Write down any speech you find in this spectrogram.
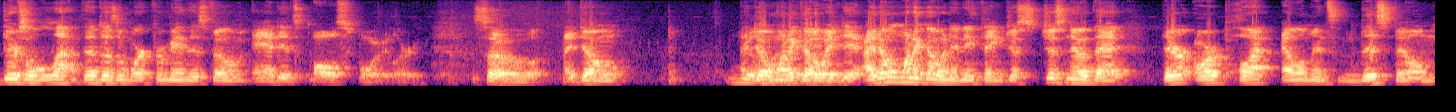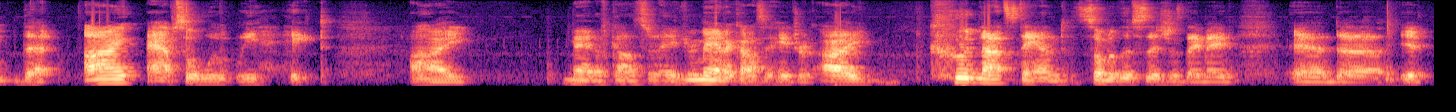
there's a lot that doesn't work for me in this film, and it's all spoilery. So I don't I don't want to go into I don't want to go into anything. Just just know that there are plot elements in this film that I absolutely hate. I Man of Constant Hatred. man of constant hatred. I could not stand some of the decisions they made, and uh, it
